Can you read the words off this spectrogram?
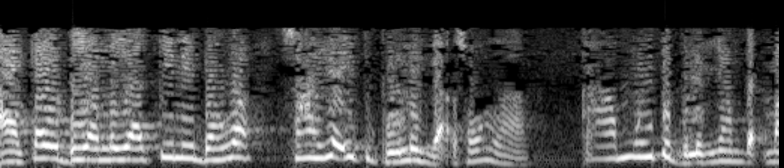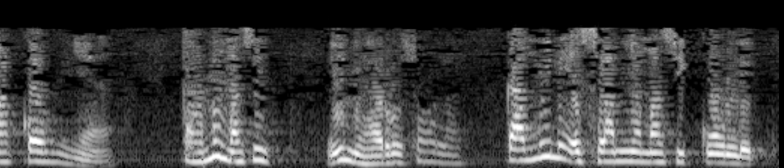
Atau dia meyakini bahwa saya itu boleh nggak sholat. Kamu itu belum nyampe makomnya. Kamu masih, ini harus sholat. Kamu ini Islamnya masih kulit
